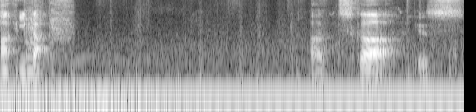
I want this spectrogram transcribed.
あいたあっちか。よし。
